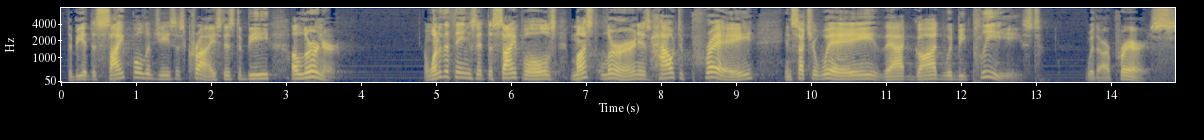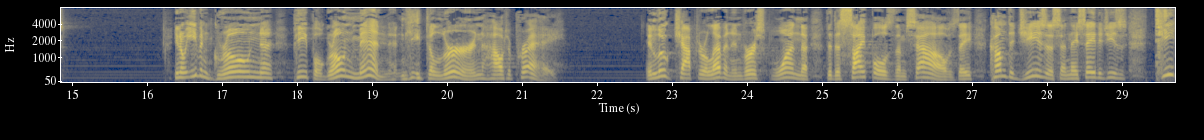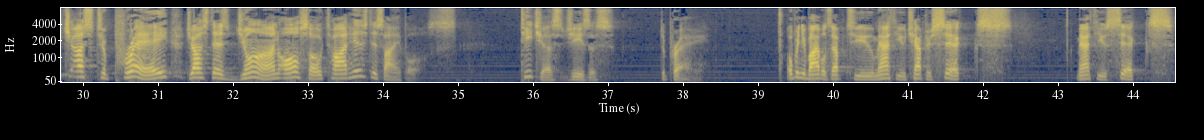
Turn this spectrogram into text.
To be a disciple of Jesus Christ is to be a learner. And one of the things that disciples must learn is how to pray in such a way that God would be pleased with our prayers. You know, even grown people, grown men need to learn how to pray. In Luke chapter 11, in verse 1, the, the disciples themselves, they come to Jesus and they say to Jesus, Teach us to pray just as John also taught his disciples. Teach us, Jesus, to pray. Open your Bibles up to Matthew chapter 6. Matthew 6.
